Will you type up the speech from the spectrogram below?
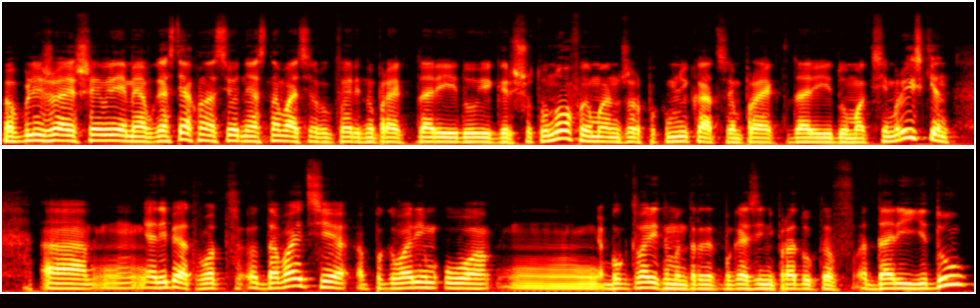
в ближайшее время. В гостях у нас сегодня основатель благотворительного проекта «Дари еду» Игорь Шатунов и менеджер по коммуникациям проекта «Дари еду» Максим Рыскин. Э, ребят, вот давайте поговорим о благотворительном интернет-магазине продуктов «Дари еду».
